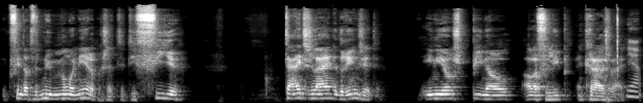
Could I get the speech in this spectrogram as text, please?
ik vind dat we het nu mooi neer hebben gezet. Dat die vier tijdslijnen erin zitten. Ineos, Pino, Alaphilippe en Kruiswijk. Ja.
